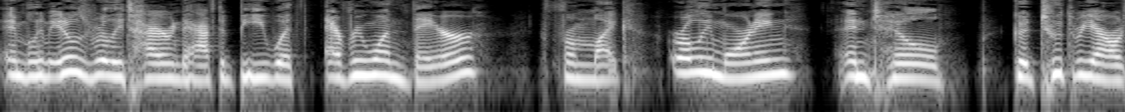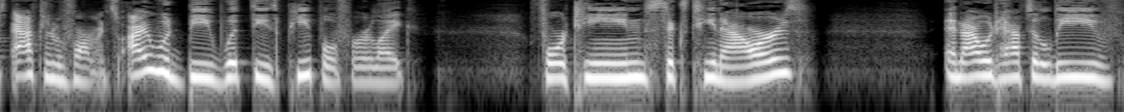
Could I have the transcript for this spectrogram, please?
And believe me, it was really tiring to have to be with everyone there from like early morning until good two, three hours after the performance. So I would be with these people for like 14, 16 hours. And I would have to leave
